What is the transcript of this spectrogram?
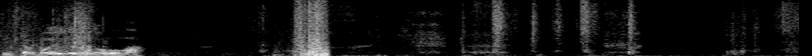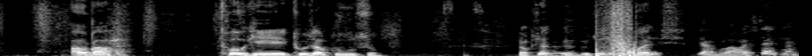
Cidden bayıldı lan oha. Aga çok iyi tuzak kurmuşsun. Yoksa öbür türlü bulamayız. Yani bulamayız derken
